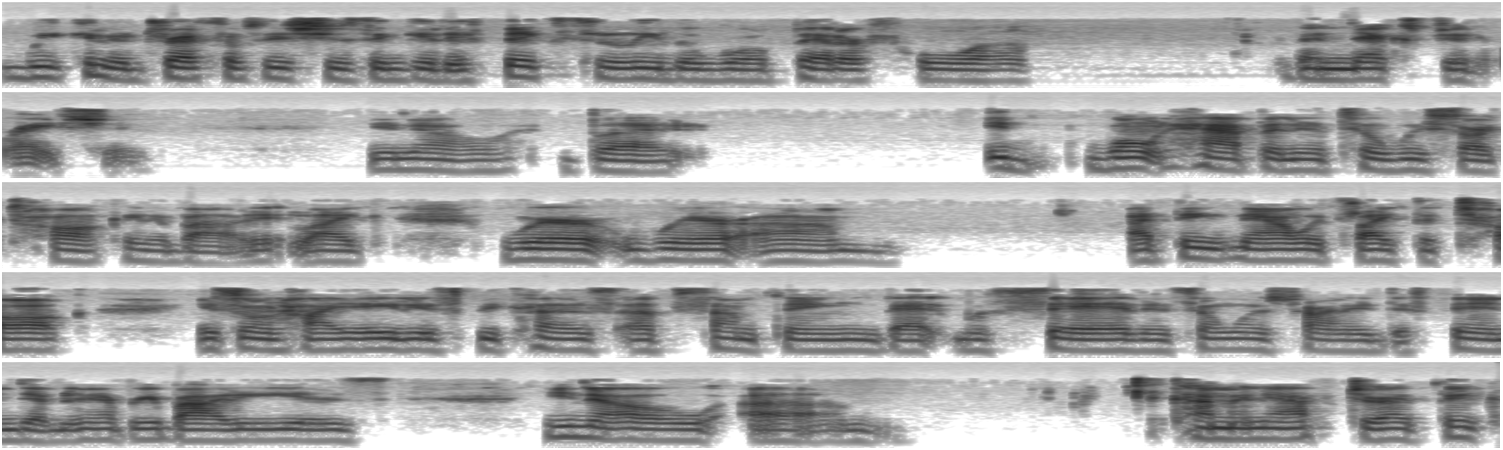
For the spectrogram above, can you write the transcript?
we can address those issues and get it fixed to leave the world better for the next generation, you know. But it won't happen until we start talking about it. Like where where um, I think now it's like the talk is on hiatus because of something that was said and someone's trying to defend them and everybody is, you know, um, coming after I think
